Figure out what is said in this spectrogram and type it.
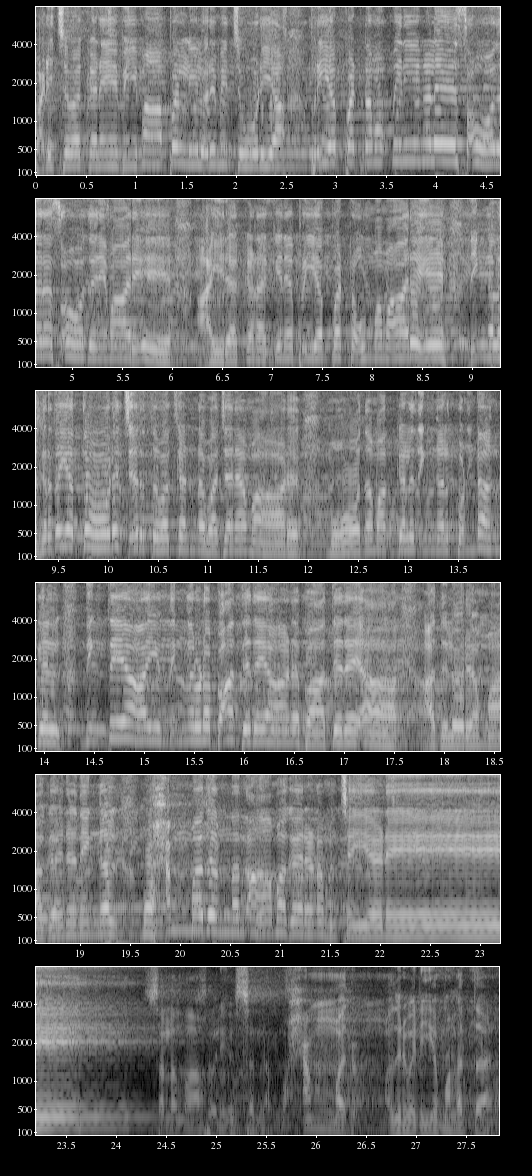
പഠിച്ചു വെക്കണേ ഭീമാപ്പള്ളിയിൽ ഒരുമിച്ച് കൂടിയ പ്രിയപ്പെട്ട മുഅ്മിനീങ്ങളെ സഹോദര സഹോദരിമാരെ ആയിരക്കണക്കിന് പ്രിയപ്പെട്ട ഉമ്മമാരെ നിങ്ങൾ ഹൃദയത്തോട് ചേർത്ത് വെക്കേണ്ട വചനമാണ്. മൂന്ന് മക്കൾ നിങ്ങൾക്കുണ്ടെങ്കിൽ നിത്യയായും നിങ്ങളുടെ ബാധ്യതയാണ് ബാധ്യതയാ. അതിലൊരു മകന് നിങ്ങൾ മുഹമ്മദ് എന്ന നാമകരണം ചെയ്യണേ. സല്ലല്ലാഹു അലൈഹി വസല്ലം. മുഹമ്മദ്. അതൊരു വലിയ മഹത്താണ്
